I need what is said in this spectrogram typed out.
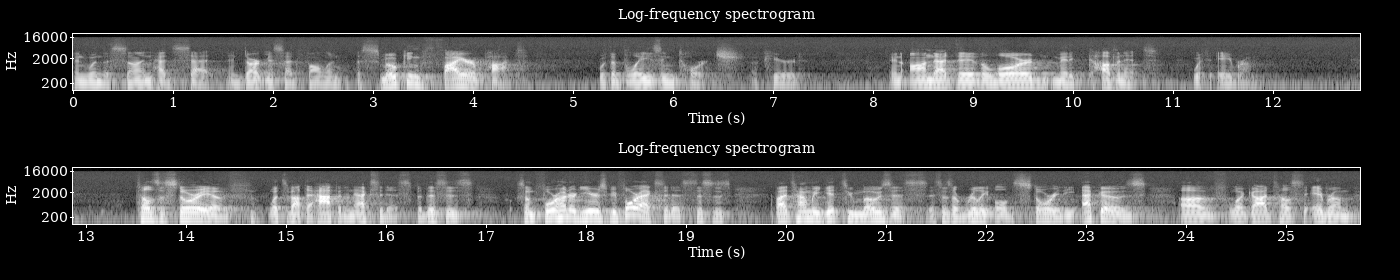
And when the sun had set and darkness had fallen, a smoking fire pot with a blazing torch appeared. And on that day, the Lord made a covenant with Abram. Tells the story of what's about to happen in Exodus, but this is some 400 years before Exodus. This is by the time we get to Moses, this is a really old story. The echoes of what God tells to Abram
